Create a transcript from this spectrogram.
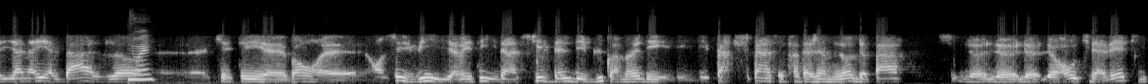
Yanaï Elbaz, là, euh, qui a été, bon, on le sait, lui, il avait été identifié dès le début comme un des, participants à ce stratagème-là, de par le, le, le, rôle qu'il avait. Puis,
